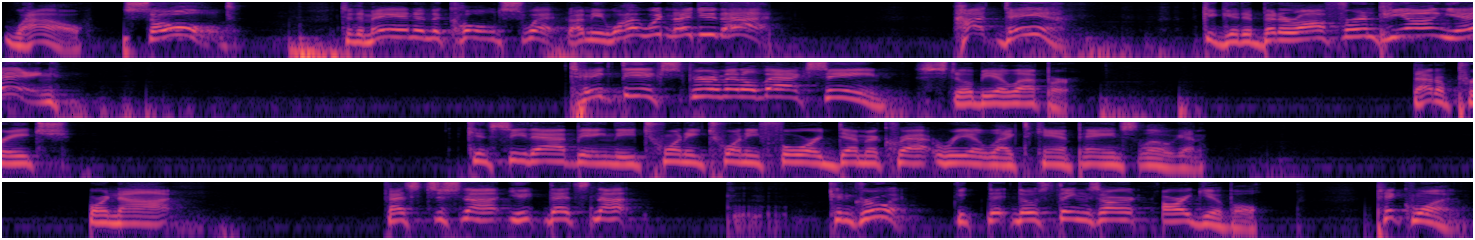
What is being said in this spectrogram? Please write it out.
Wow, sold to the man in the cold sweat. I mean, why wouldn't I do that? Hot damn, could get a better offer in Pyongyang. Take the experimental vaccine, still be a leper. That'll preach. Can see that being the 2024 Democrat reelect campaign slogan. Or not. That's just not that's not congruent. Those things aren't arguable. Pick one.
